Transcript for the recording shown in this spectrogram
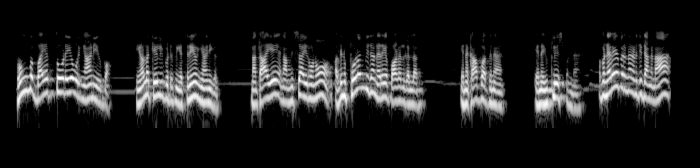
ரொம்ப பயத்தோடையே ஒரு ஞானி இருப்பான். நீங்கள் நல்லா கேள்விப்பட்டிருப்பீங்க எத்தனையோ ஞானிகள். நான் தாயே நான் மிஸ் ஆயிடுவனோ அப்படின்னு புலம்பி தான் நிறைய பாடல்கள்லாம் என்னை காப்பாற்றின என்னை யூட்டிலைஸ் பண்ண. அப்போ நிறைய பேர் என்ன நினச்சிட்டாங்கன்னா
